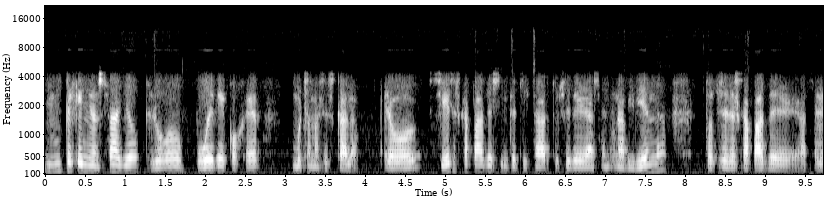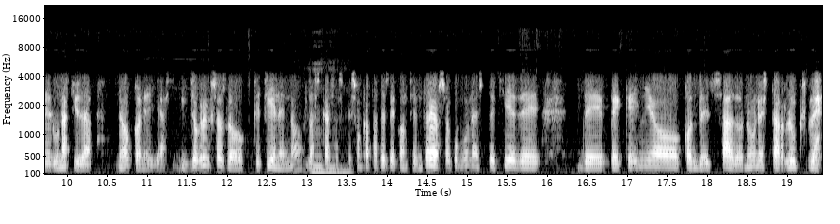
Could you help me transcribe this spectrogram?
un pequeño ensayo que luego puede coger mucha más escala. Pero si eres capaz de sintetizar tus ideas en una vivienda, entonces eres capaz de hacer una ciudad ¿no? con ellas. Y yo creo que eso es lo que tienen ¿no? las casas, que son capaces de concentrar, son como una especie de, de pequeño condensado, ¿no? un Starlux de,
